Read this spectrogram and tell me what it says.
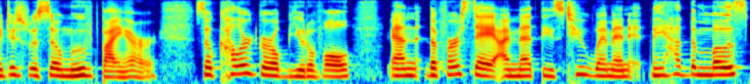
I just was so moved by her. So colored girl beautiful. And the first day I met these two women, they had the most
